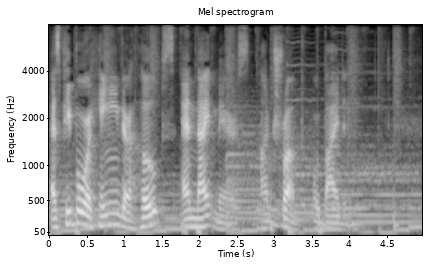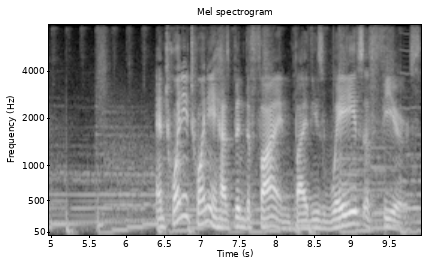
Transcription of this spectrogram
as people were hanging their hopes and nightmares on Trump or Biden. And 2020 has been defined by these waves of fears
